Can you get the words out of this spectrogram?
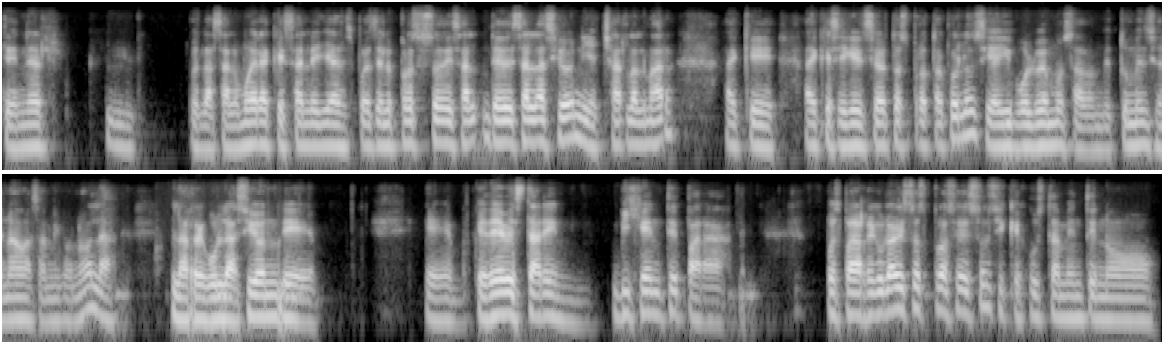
tener mm, pues la salmuera que sale ya después del proceso de, de, desalación y echarla al mar, hay que, hay que seguir ciertos protocolos y ahí volvemos a donde tú mencionabas, amigo, ¿no? La, la regulación de, eh, que debe estar en, vigente para, pues para regular estos procesos y que justamente no,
